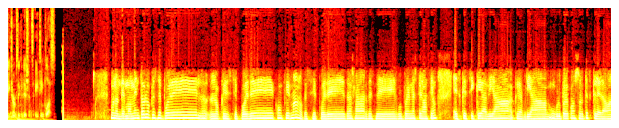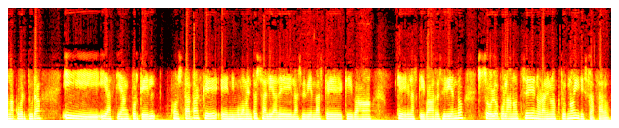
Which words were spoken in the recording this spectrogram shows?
See terms and conditions. 18 plus. Bueno, de momento lo que se puede lo, que se puede confirmar, lo que se puede trasladar desde el grupo de investigación es que sí que había que habría un grupo de consortes que le daban la cobertura y, y hacían porque él constata que en ningún momento salía de las viviendas que, que iba que en las que iba residiendo solo por la noche en horario nocturno y disfrazado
